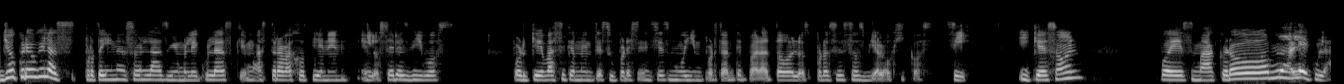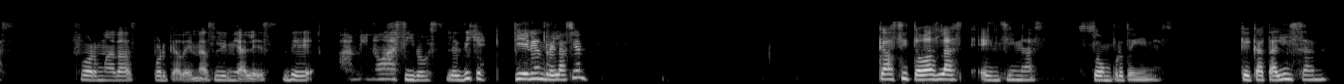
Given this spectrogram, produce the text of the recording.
Yo creo que las proteínas son las biomoléculas que más trabajo tienen en los seres vivos, porque básicamente su presencia es muy importante para todos los procesos biológicos. Sí. ¿Y qué son? Pues macromoléculas formadas por cadenas lineales de aminoácidos. Les dije, tienen relación. Casi todas las enzimas son proteínas que catalizan,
